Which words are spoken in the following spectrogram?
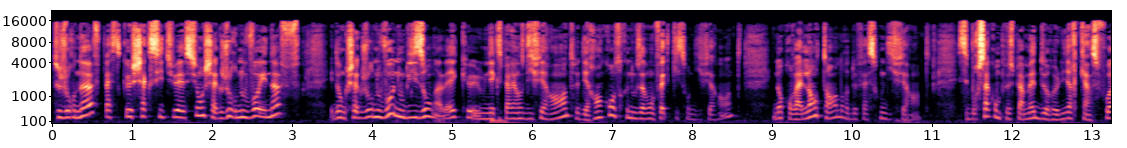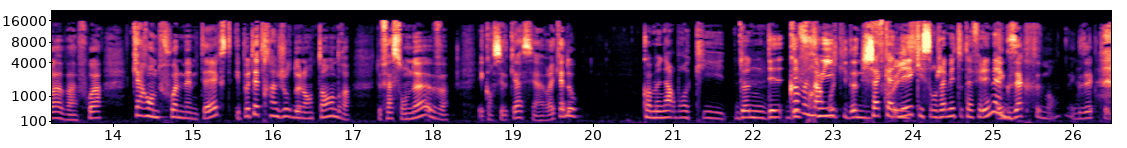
toujours neuve parce que chaque situation, chaque jour nouveau est neuf. Et donc chaque jour nouveau, nous lisons avec une expérience différente, des rencontres que nous avons faites qui sont différentes. Et donc on va l'entendre de façon différente. C'est pour ça qu'on peut se permettre de relire 15 fois, 20 fois, 40 fois le même texte et peut-être un jour de l'entendre de façon neuve. Et quand c'est le cas, c'est un vrai cadeau comme un arbre qui donne des, fruits qui donne chaque année qui sont jamais tout à fait les mêmes. Exactement, exactement.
